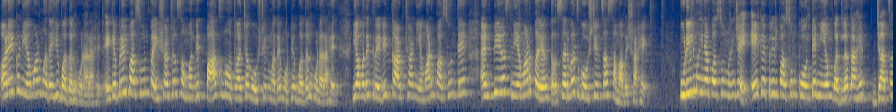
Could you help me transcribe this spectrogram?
अनेक नियमांमध्येही बदल होणार आहेत. एक एप्रिलपासून पैशाच्या संबंधित पाच महत्त्वाच्या गोष्टींमध्ये मोठे बदल होणार आहेत. यामध्ये क्रेडिट कार्डच्या नियमांपासून ते एन पी एस नियमांपर्यंत सर्वच गोष्टींचा समावेश आहे. पुढील महिन्यापासून म्हणजे एक एप्रिलपासून कोणते नियम बदलत आहेत ज्याचा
